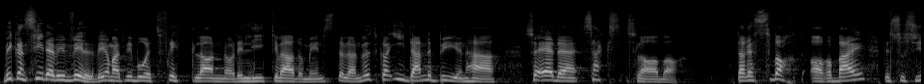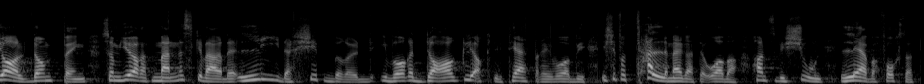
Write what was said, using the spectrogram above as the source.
Vi kan si det vi vil vi om at vi bor i et fritt land og det er likeverd og minstelønn. Vet du hva? I denne byen her så er det seks slaver. Det er svart arbeid, det er sosial dumping, som gjør at menneskeverdet lider skipbrudd i våre daglige aktiviteter i vår by. Ikke fortell meg at det er over. Hans visjon lever fortsatt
